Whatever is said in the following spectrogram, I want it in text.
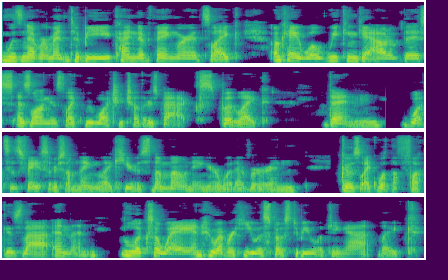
was never meant to be kind of thing where it's like okay well we can get out of this as long as like we watch each other's backs but like then what's his face or something like hears the moaning or whatever and goes like what the fuck is that and then looks away and whoever he was supposed to be looking at like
